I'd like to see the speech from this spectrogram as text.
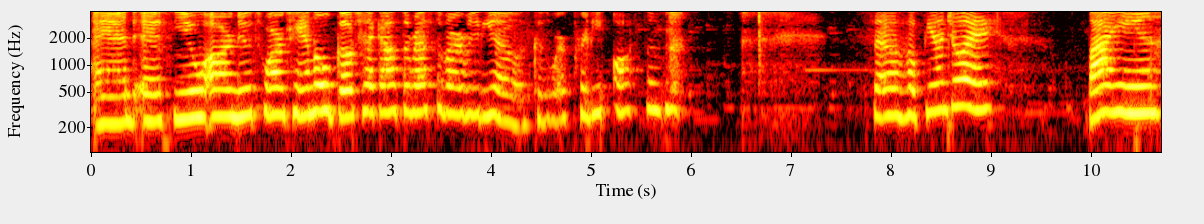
And if you are new to our channel, go check out the rest of our videos because we're pretty awesome. So, hope you enjoy. Bye!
